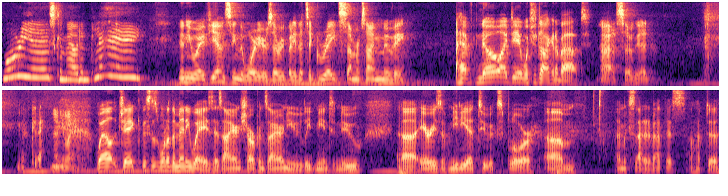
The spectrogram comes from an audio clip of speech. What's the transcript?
Warriors, come out and play. Anyway, if you haven't seen The Warriors, everybody, that's a great summertime movie. I have no idea what you're talking about. Ah, it's so good. okay. Anyway. Well, Jake, this is one of the many ways. As iron sharpens iron, you lead me into new uh, areas of media to explore. Um, I'm excited about this. I'll have to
